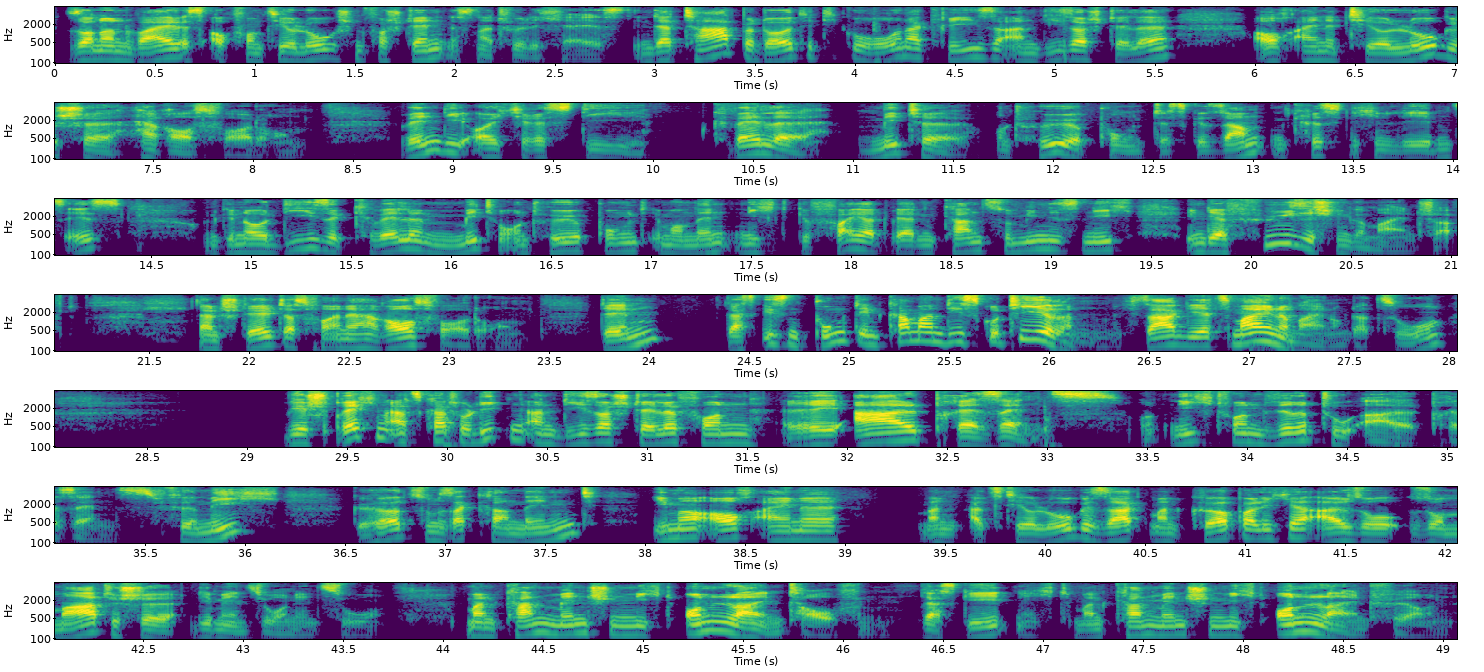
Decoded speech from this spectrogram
sondern weil es auch vom theologischen Verständnis natürlich her ist. In der Tat bedeutet die Corona-Krise an dieser Stelle auch eine theologische Herausforderung. Wenn die Eucharistie Quelle, Mitte und Höhepunkt des gesamten christlichen Lebens ist und genau diese Quelle, Mitte und Höhepunkt im Moment nicht gefeiert werden kann, zumindest nicht in der physischen Gemeinschaft, dann stellt das vor eine Herausforderung. Denn das ist ein Punkt, den kann man diskutieren. Ich sage jetzt meine Meinung dazu. Wir sprechen als Katholiken an dieser Stelle von Realpräsenz und nicht von Virtualpräsenz. Für mich gehört zum Sakrament immer auch eine, man als Theologe sagt man körperliche, also somatische Dimension hinzu. Man kann Menschen nicht online taufen. Das geht nicht. Man kann Menschen nicht online firmen.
